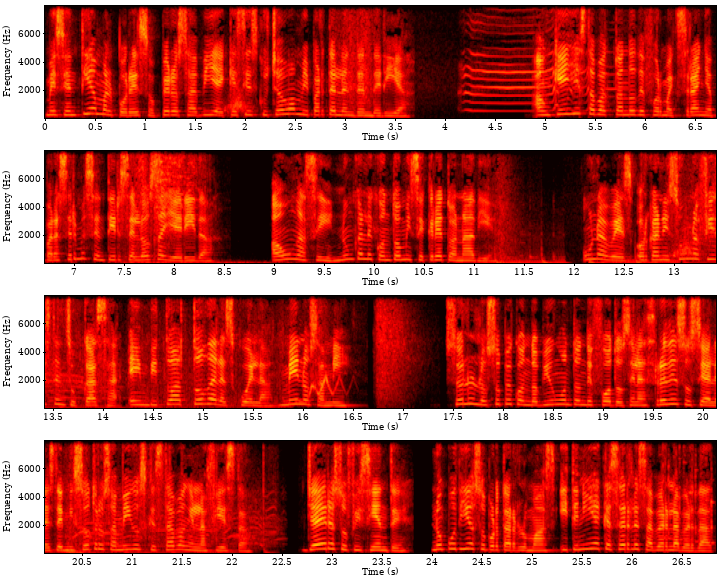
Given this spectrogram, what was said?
Me sentía mal por eso, pero sabía que si escuchaba mi parte lo entendería. Aunque ella estaba actuando de forma extraña para hacerme sentir celosa y herida, Aún así, nunca le contó mi secreto a nadie. Una vez organizó una fiesta en su casa e invitó a toda la escuela, menos a mí. Solo lo supe cuando vi un montón de fotos en las redes sociales de mis otros amigos que estaban en la fiesta. Ya era suficiente, no podía soportarlo más y tenía que hacerle saber la verdad.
